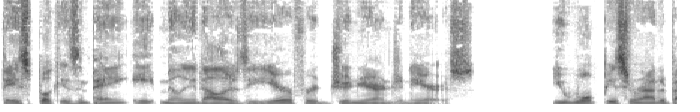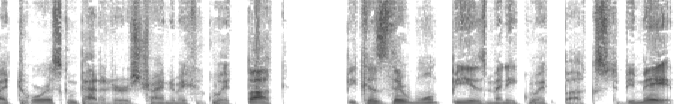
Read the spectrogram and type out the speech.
Facebook isn't paying $8 million a year for junior engineers. You won't be surrounded by tourist competitors trying to make a quick buck because there won't be as many quick bucks to be made.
